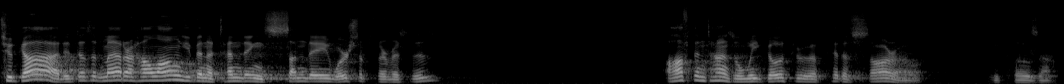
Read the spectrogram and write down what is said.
to God. It doesn't matter how long you've been attending Sunday worship services. Oftentimes, when we go through a pit of sorrow, we close up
